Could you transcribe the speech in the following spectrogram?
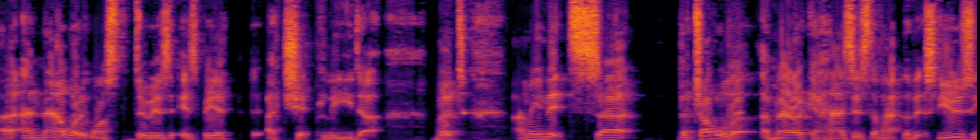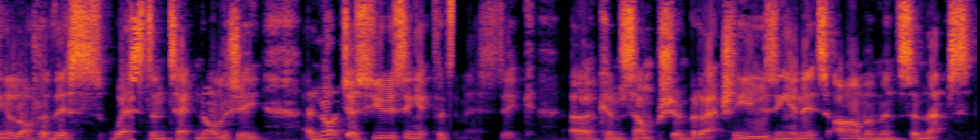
uh, and now what it wants to do is is be a, a chip leader. But I mean, it's uh, the trouble that America has is the fact that it's using a lot of this Western technology and not just using it for domestic uh, consumption, but actually using in its armaments. And that's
